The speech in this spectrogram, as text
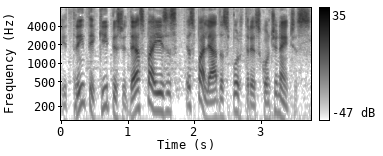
e 30 equipes de 10 países espalhadas por três continentes.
